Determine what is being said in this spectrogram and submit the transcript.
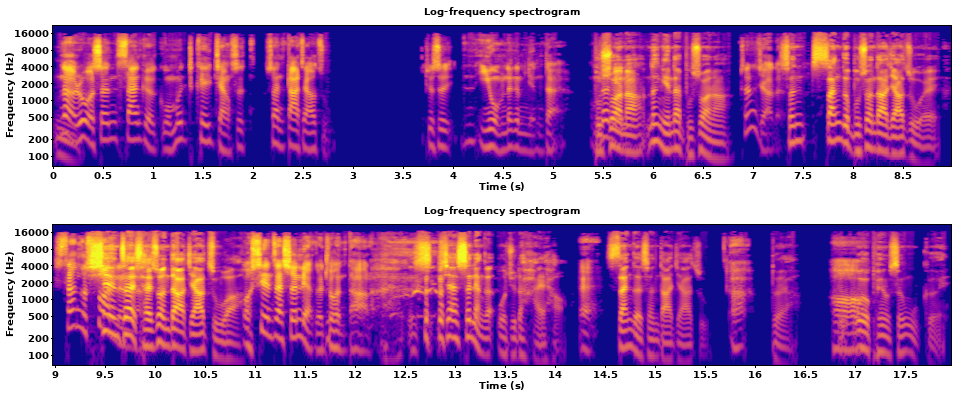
那如果生三个，我们可以讲是算大家族，就是以我们那个年代不算啊，那个年代不算啊，真的假的？生三个不算大家族哎、欸，三个算现在才算大家族啊！哦，现在生两个就很大了，现在生两个我觉得还好，哎，三个算大家族啊，对啊，我有朋友生五个哎、欸，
